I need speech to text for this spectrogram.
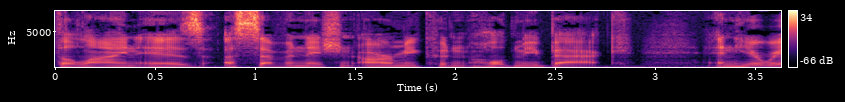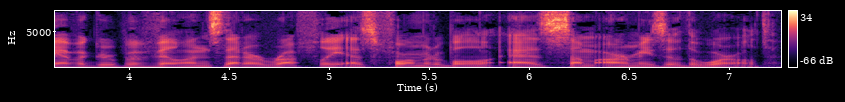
the line is, A seven nation army couldn't hold me back. And here we have a group of villains that are roughly as formidable as some armies of the world.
